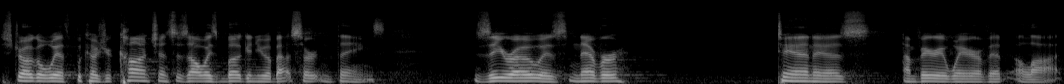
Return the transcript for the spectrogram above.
struggle with because your conscience is always bugging you about certain things? Zero is never. 10 is I'm very aware of it a lot.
